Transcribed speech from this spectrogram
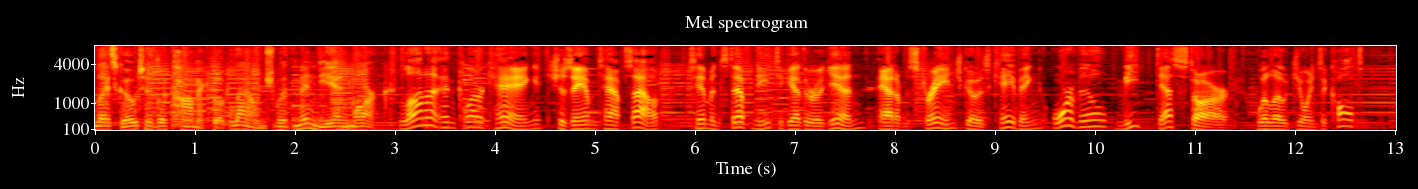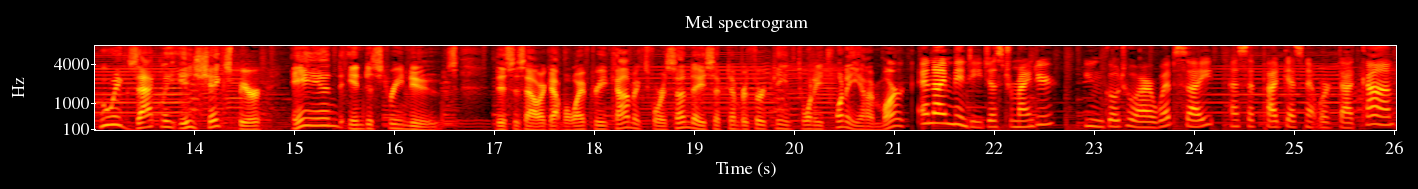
Let's go to the comic book lounge with Mindy and Mark. Lana and Clark hang, Shazam taps out, Tim and Stephanie together again, Adam Strange goes caving, Orville meet Death Star, Willow joins a cult, who exactly is Shakespeare, and industry news. This is how I got my wife to read comics for Sunday, September 13th, 2020. I'm Mark. And I'm Mindy. Just a reminder, you can go to our website, sfpodcastnetwork.com,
